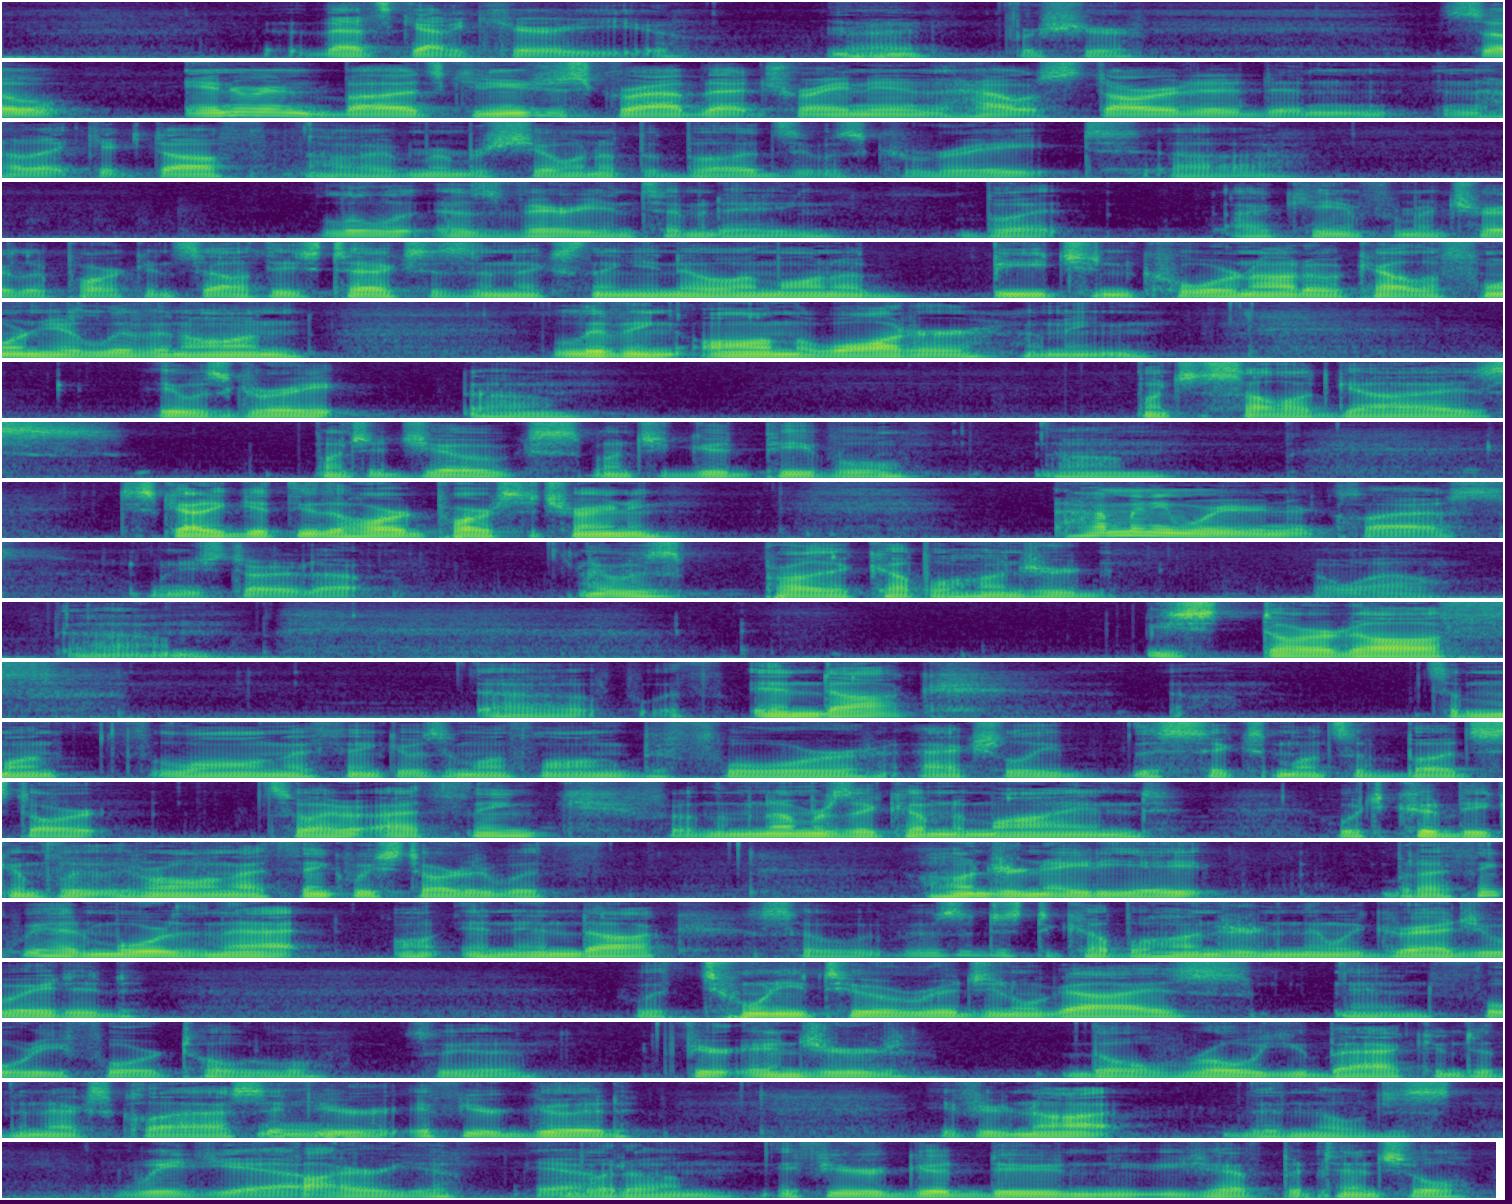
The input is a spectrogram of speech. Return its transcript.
that's got to carry you, right? for sure. So, entering Buds, can you describe that training and how it started and, and how that kicked off? Oh, I remember showing up at Buds. It was great. Uh, a little, it was very intimidating, but I came from a trailer park in Southeast Texas, and next thing you know, I'm on a beach in Coronado, California, living on, living on the water. I mean, it was great. Um, bunch of solid guys, bunch of jokes, bunch of good people. Um, just got to get through the hard parts of training. How many were you in your class when you started up? It was probably a couple hundred. Oh, wow. um, we started off uh, with INDOC. It's a month long. I think it was a month long before actually the six months of Bud start. So I, I think from the numbers that come to mind, which could be completely wrong, I think we started with 188, but I think we had more than that on, in INDOC. So it was just a couple hundred, and then we graduated with 22 original guys and 44 total. So yeah, if you're injured, they'll roll you back into the next class. If Mm. you're if you're good, if you're not, then they'll just Weed you out. fire you. Yeah. But um, if you're a good dude and you have potential,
